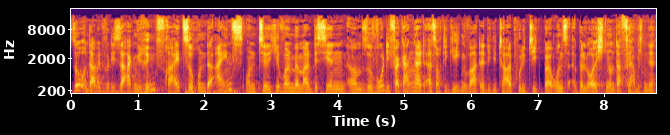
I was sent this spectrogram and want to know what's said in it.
So, und damit würde ich sagen, ringfrei zur Runde eins. Und äh, hier wollen wir mal ein bisschen ähm, sowohl die Vergangenheit als auch die Gegenwart der Digitalpolitik bei uns äh, beleuchten. Und dafür habe ich eine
